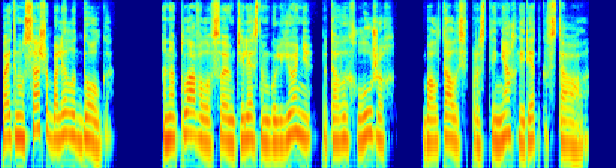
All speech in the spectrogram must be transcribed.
Поэтому Саша болела долго. Она плавала в своем телесном бульоне, потовых лужах, болталась в простынях и редко вставала.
